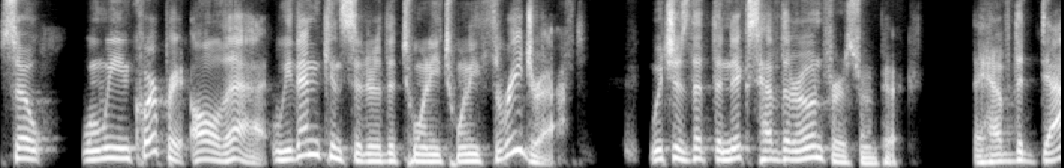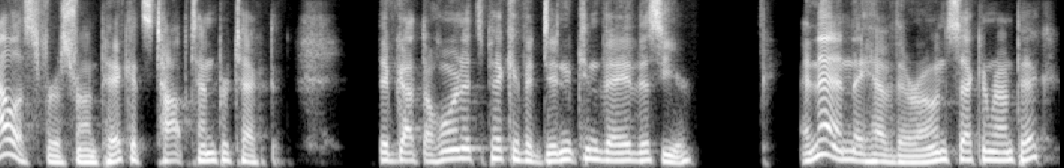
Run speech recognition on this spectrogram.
So when we incorporate all that, we then consider the 2023 draft. which is that the Knicks have their own first round pick. They have the Dallas first round pick. It's top 10 protected. They've got the Hornets pick if it didn't convey this year. And then they have their own second round pick,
